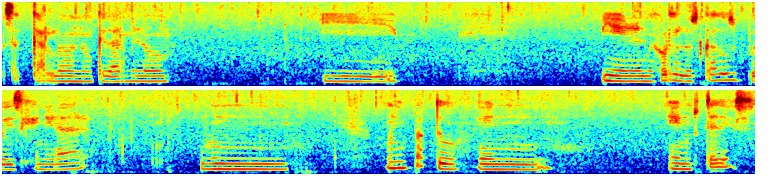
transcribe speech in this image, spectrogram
sacarlo, no quedármelo. Y, y en el mejor de los casos, pues generar un, un impacto en, en ustedes.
